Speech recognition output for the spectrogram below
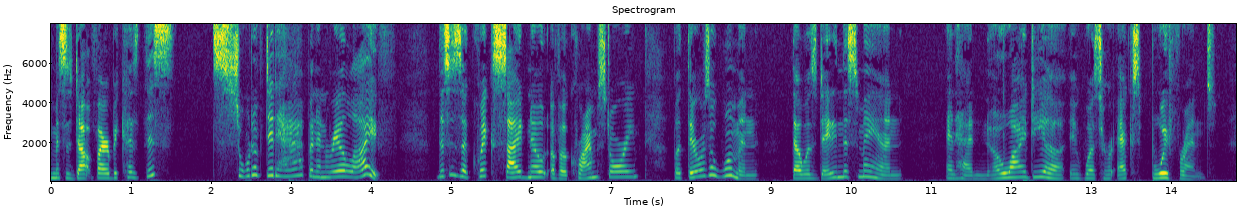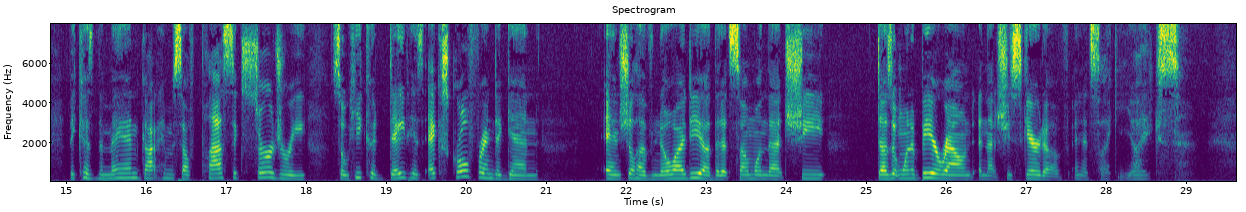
Mrs. Doubtfire because this sort of did happen in real life. This is a quick side note of a crime story, but there was a woman that was dating this man and had no idea it was her ex boyfriend because the man got himself plastic surgery so he could date his ex girlfriend again, and she'll have no idea that it's someone that she doesn't want to be around and that she's scared of. And it's like, yikes.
